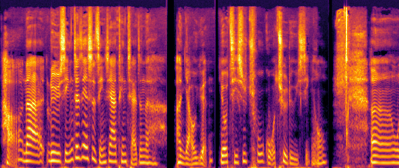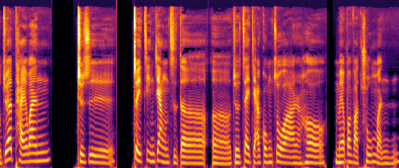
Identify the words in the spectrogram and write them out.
好，那旅行这件事情现在听起来真的很遥远，尤其是出国去旅行哦。嗯，我觉得台湾。就是最近这样子的呃，就是在家工作啊，然后没有办法出门，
